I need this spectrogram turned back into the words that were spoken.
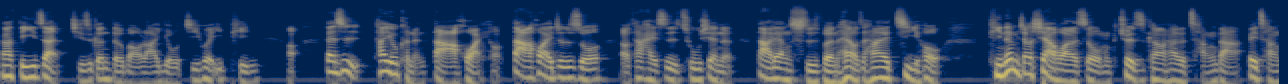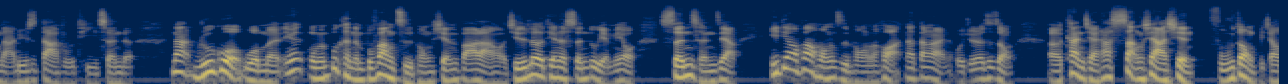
那第一站其实跟德保拉有机会一拼，但是它有可能大坏哦，大坏就是说啊，他还是出现了大量失分，还有在它的季后体能比较下滑的时候，我们确实看到它的长打被长打率是大幅提升的。那如果我们因为我们不可能不放紫鹏先发啦哦，其实乐天的深度也没有深成这样。一定要放黄子鹏的话，那当然，我觉得这种呃看起来他上下限浮动比较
